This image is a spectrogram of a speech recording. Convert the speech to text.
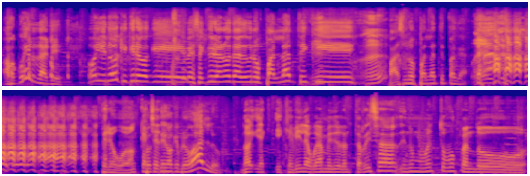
Acuérdate. Oye, no, que creo que me saqué una nota de unos parlantes que. ¿Eh? Pasa unos parlantes para acá. Pero, weón, Porque cachate. tengo que probarlo. No, y es que a mí la weá me dio tanta risa en un momento weón, cuando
